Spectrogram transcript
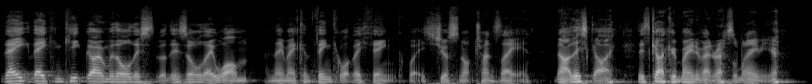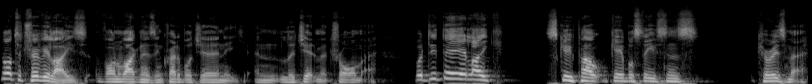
They they can keep going with all this, but this is all they want, and they may can think what they think, but it's just not translating. No, this guy, this guy could main event WrestleMania. Not to trivialize Von Wagner's incredible journey and legitimate trauma, but did they like scoop out Gable Steveson's charisma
